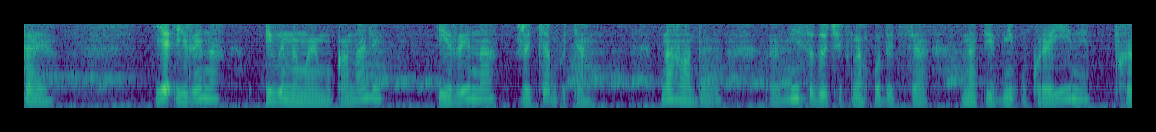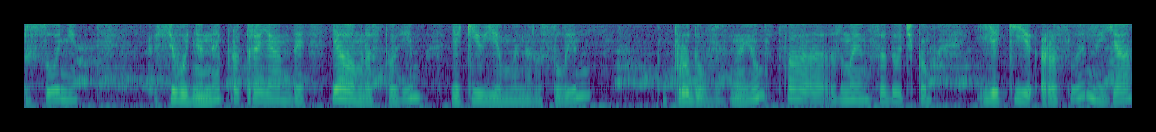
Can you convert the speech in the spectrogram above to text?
Вітаю! Я Ірина, і ви на моєму каналі Ірина Життя буття. Нагадую, е, мій садочок знаходиться на півдні України, в Херсоні. Сьогодні не про троянди. Я вам розповім, які є в мене рослини. Продовжу знайомства е, з моїм садочком, які рослини я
